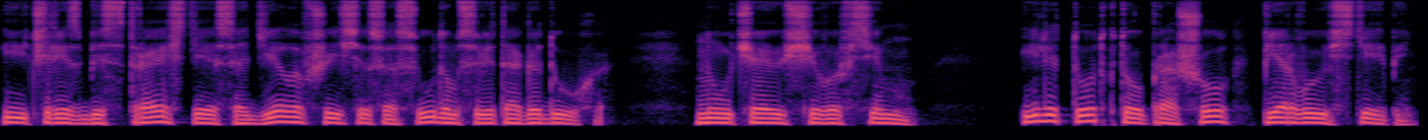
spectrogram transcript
и через бесстрастие соделавшийся сосудом Святаго Духа, научающего всему, или тот, кто прошел первую степень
